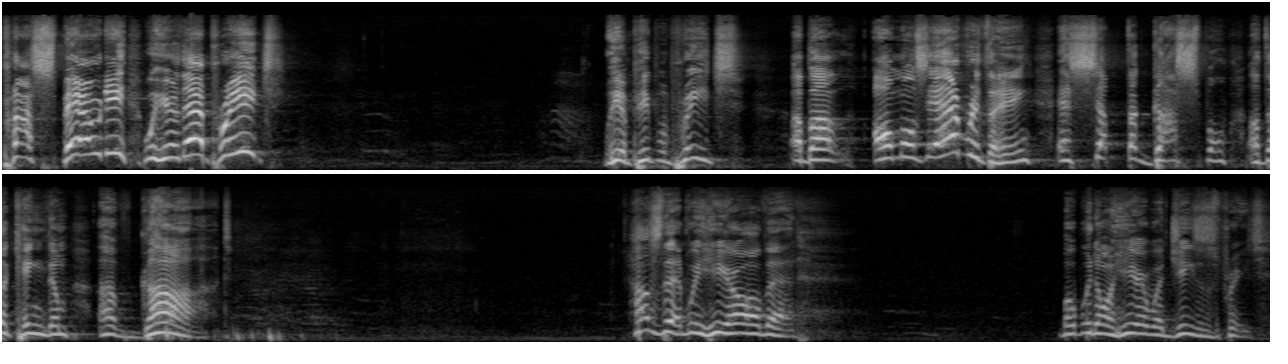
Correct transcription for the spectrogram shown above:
Prosperity, we hear that preach. We hear people preach about almost everything except the gospel of the kingdom of God. How's that we hear all that, but we don't hear what Jesus preached?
